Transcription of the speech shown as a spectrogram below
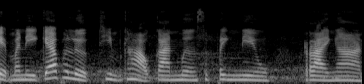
เกตมณีแก้วผลึกทีมข่าวการเมืองสปริงนิว รายงาน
